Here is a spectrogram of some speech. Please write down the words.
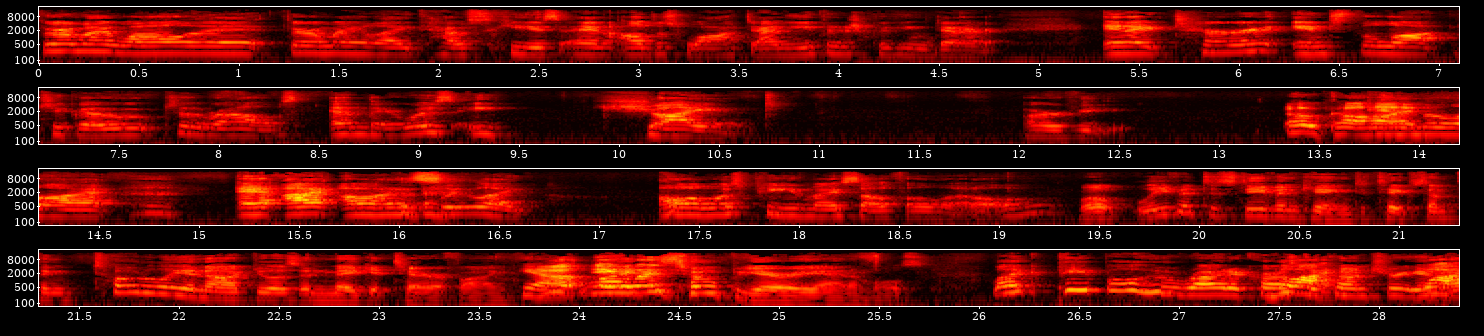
Throw my wallet, throw my like house keys, and I'll just walk down. You finish cooking dinner and I turn into the lot to go to the Ralph's, and there was a giant RV Oh god. in the lot, and I honestly like almost peed myself a little. Well, leave it to Stephen King to take something totally innocuous and make it terrifying. Yeah. Well, it like was- topiary animals. Like people who ride across Why? the country in Why?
